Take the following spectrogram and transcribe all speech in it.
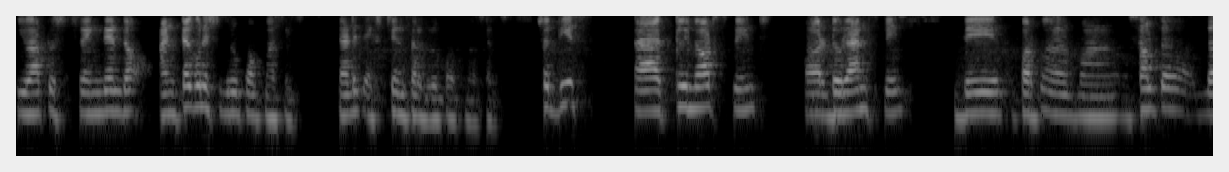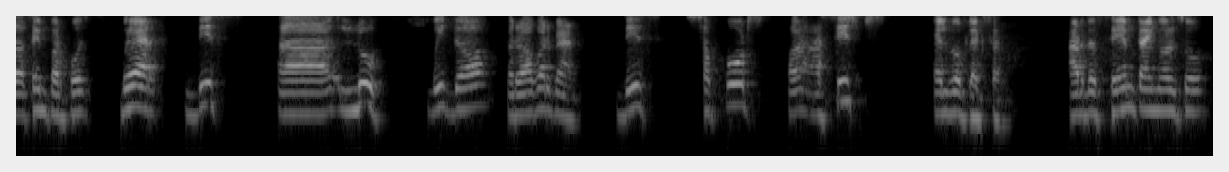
you have to strengthen the antagonist group of muscles, that is extensor group of muscles. So this uh, Claude splint or Duran splint, they uh, uh, solve the, the same purpose where this uh, loop with the rubber band, this supports or assists elbow flexion. At the same time also,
